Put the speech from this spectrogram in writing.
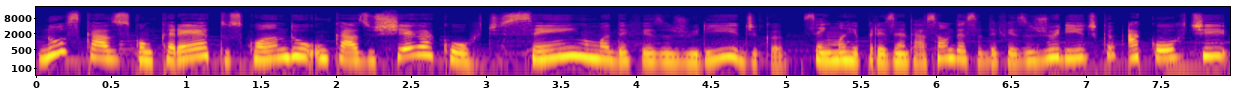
Nos casos concretos, quando quando um caso chega à corte sem uma defesa jurídica, sem uma representação dessa defesa jurídica, a corte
